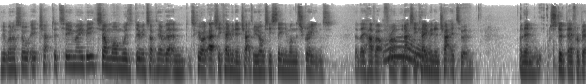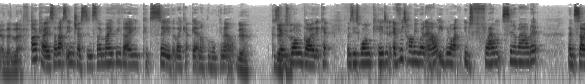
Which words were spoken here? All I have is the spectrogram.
Was it when I saw it chapter two? Maybe someone was doing something over there, and security actually came in and chatted to him. He'd obviously seen him on the screens that they have out front, and actually came in and chatted to him, and then stood there for a bit and then left. Okay, so that's interesting. So maybe they could see that they kept getting up and walking out. Yeah, Because Yeah, there was one guy that kept. There was this one kid, and every time he went out, he was like he was flouncing about it, and so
